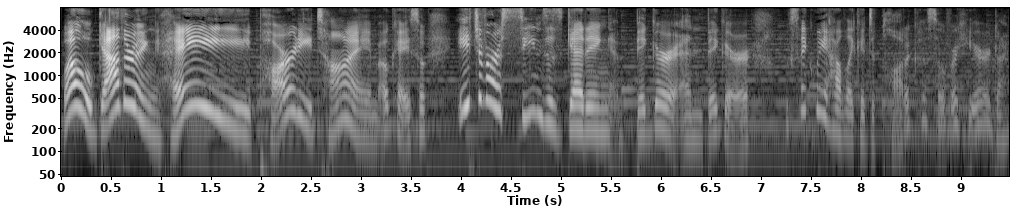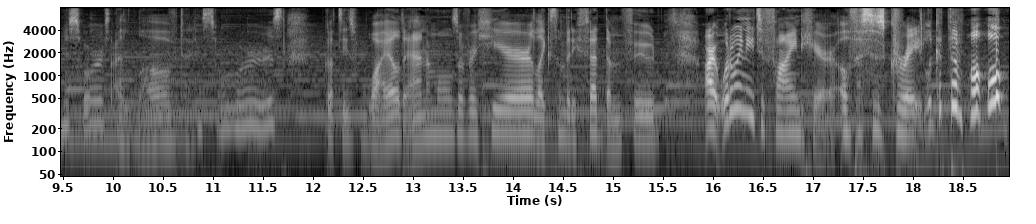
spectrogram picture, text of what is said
Whoa, gathering. Hey, party time. Okay, so each of our scenes is getting bigger and bigger. Looks like we have like a Diplodocus over here, dinosaurs. I love dinosaurs. We've got these wild animals over here, like somebody fed them food. All right, what do we need to find here? Oh, this is great. Look at them all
